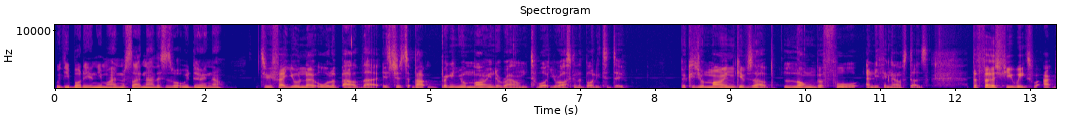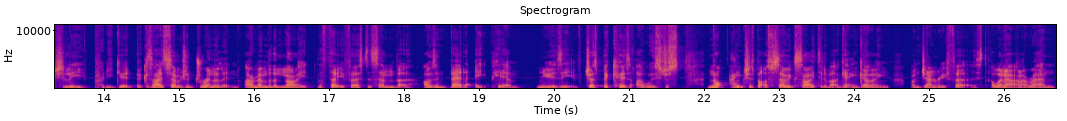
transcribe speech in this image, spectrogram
with your body and your mind, it's like, now this is what we're doing now. To be fair, you'll know all about that. It's just about bringing your mind around to what you're asking the body to do, because your mind gives up long before anything else does. The first few weeks were actually pretty good because I had so much adrenaline. I remember the night, the 31st December, I was in bed at 8 p.m. New Year's Eve, just because I was just not anxious, but I was so excited about getting going on January 1st, I went out and I ran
